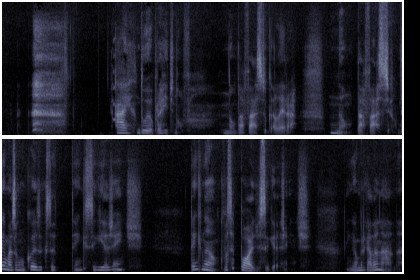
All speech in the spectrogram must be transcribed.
Ai, doeu pra rir de novo. Não tá fácil, galera. Não tá fácil. Tem mais alguma coisa que você tem que seguir a gente? Tem que não, que você pode seguir a gente. Ninguém é obrigado a nada.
